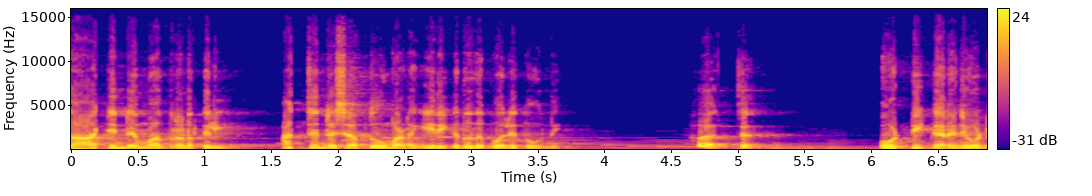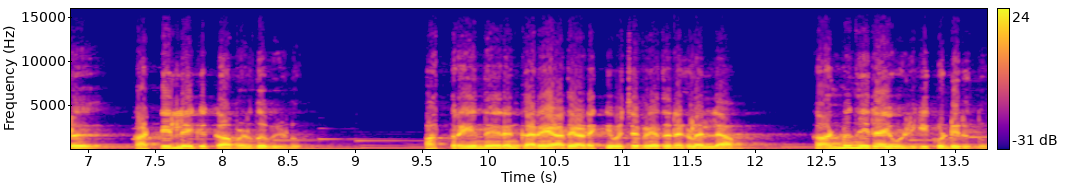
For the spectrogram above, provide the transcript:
കാറ്റിന്റെ മന്ത്രണത്തിൽ അച്ഛന്റെ ശബ്ദവും അടങ്ങിയിരിക്കുന്നത് പോലെ തോന്നി. അച്ഛൻ പൊട്ടിക്കരഞ്ഞുകൊണ്ട് കട്ടിലേക്ക് കമിഴ്ന്നു വീണു. അത്രയും നേരം കരയാതെ അടക്കി വെച്ച വേദനകളെല്ലാം കണ്ണുനീരായി ഒഴുകിക്കൊണ്ടിരുന്നു.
